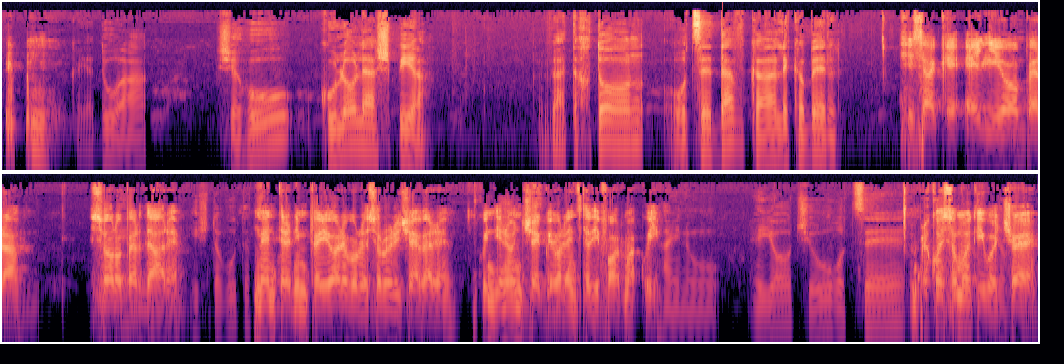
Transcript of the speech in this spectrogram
כידוע שהוא כולו להשפיע, והתחתון רוצה דווקא לקבל. si sa che egli opera solo per dare, mentre l'inferiore vuole solo ricevere, quindi non c'è equivalenza di forma qui. Per questo motivo, cioè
